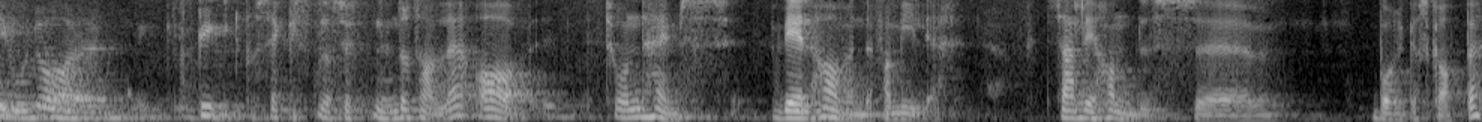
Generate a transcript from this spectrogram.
jo da bygd på 1600- og 1700-tallet av Trondheims velhavende familier. Særlig handelsborgerskapet.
